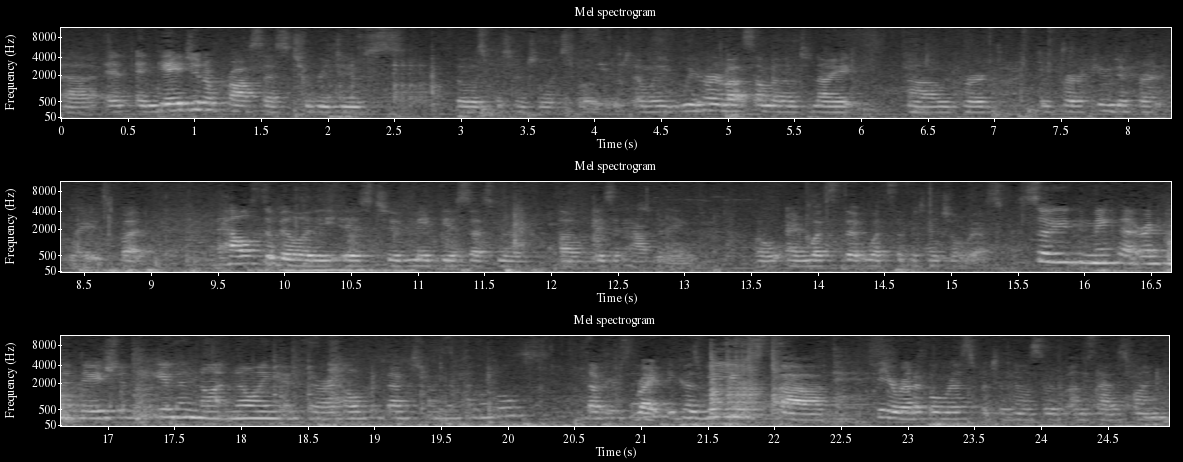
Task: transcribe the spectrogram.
uh, en- engage in a process to reduce those potential exposures. And we, we heard about some of them tonight. Uh, we've heard we've heard a few different ways, but health's ability is to make the assessment of, of is it happening, oh, and what's the what's the potential risk. So you can make that recommendation even not knowing if there are health effects from the chemicals? Is that what you're saying? Right, because we use uh, theoretical risk, which is now sort of unsatisfying,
